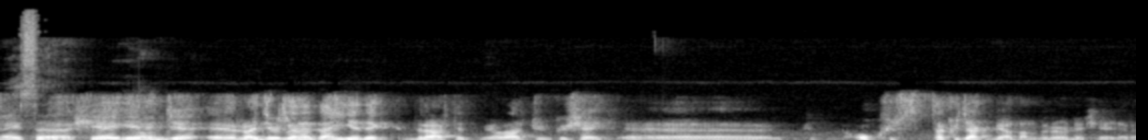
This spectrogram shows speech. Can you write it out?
Neyse. Ee, şeye gelince e, Rodgers'a neden yedek draft etmiyorlar? Çünkü şey e, o küs takacak bir adamdır öyle şeylere.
